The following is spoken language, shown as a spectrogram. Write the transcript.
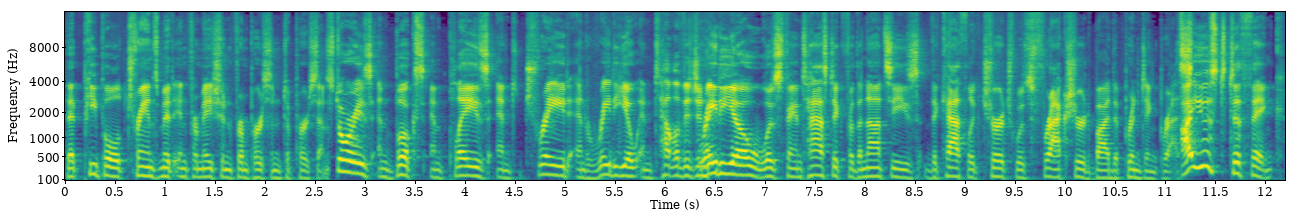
that people transmit information from person to person. Stories and books and plays and trade and radio and television. Radio was fantastic for the Nazis, the Catholic Church was fractured by the printing press. I used to think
